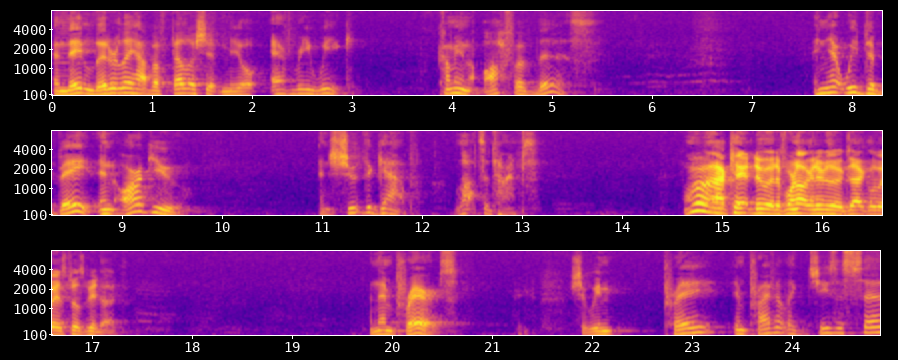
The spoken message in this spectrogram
and they literally have a fellowship meal every week coming off of this. And yet we debate and argue and shoot the gap lots of times. Well, I can't do it if we're not going to do it exactly the way it's supposed to be done. And then prayers. Should we pray in private like Jesus said,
